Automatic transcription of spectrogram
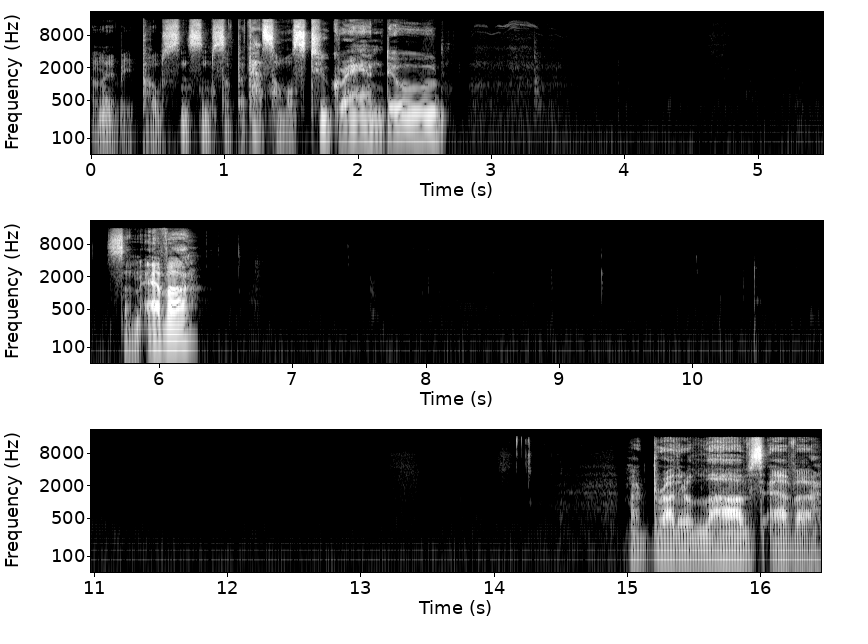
I'm to be posting some stuff, but that's almost two grand, dude. Some Eva. My brother loves Eva.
